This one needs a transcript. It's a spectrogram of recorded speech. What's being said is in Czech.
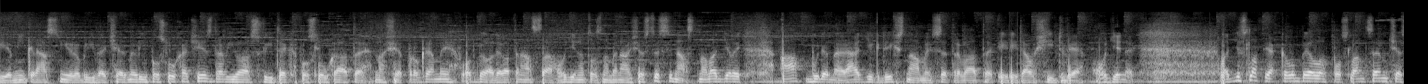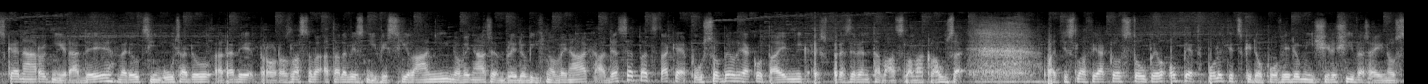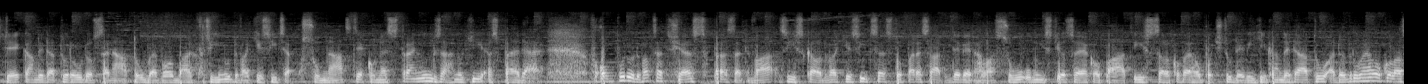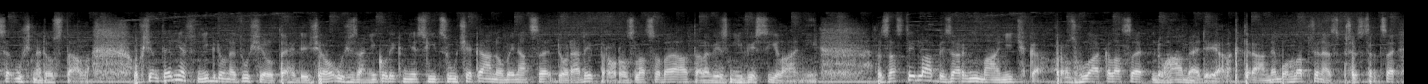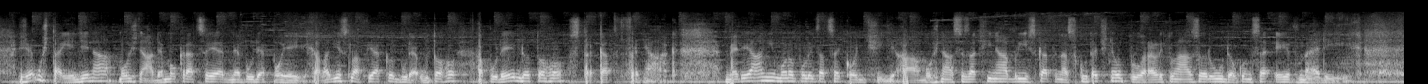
Příjemný, krásný, dobrý večer, milí posluchači. Zdraví vás Vítek, posloucháte naše programy. Odbyla 19. hodina, to znamená, že jste si nás naladili a budeme rádi, když s námi se trváte i další dvě hodiny. Ladislav Jakl byl poslancem České národní rady, vedoucím úřadu Rady pro rozhlasové a televizní vysílání, novinářem v Lidových novinách a deset let také působil jako tajemník ex-prezidenta Václava Klauze. Ladislav Jakl vstoupil opět politicky do povědomí širší veřejnosti kandidaturou do Senátu ve volbách v říjnu 2018 jako nestraník zahnutí SPD. V obvodu 26 v Praze 2 získal 2159 hlasů, umístil se jako pátý z celkového počtu devíti kandidátů a do druhého kola se už nedostal. Ovšem téměř nikdo netušil tehdy, že ho už za několik měsíců čeká nominace do Rady pro rozhlasové a televizní vysílání. Zastydla bizarní mánička, rozhulákala se mnohá média, která nemohla přenést přes srdce, že už ta jediná možná demokracie nebude po jejich. Ladislav Jakl bude u toho a bude jim do toho strkat frňák. Mediální monopolizace končí a možná se začíná blízkat na skutečnou pluralitu názorů, dokonce i v médiích.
